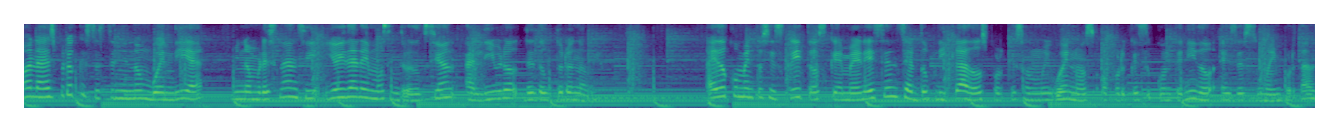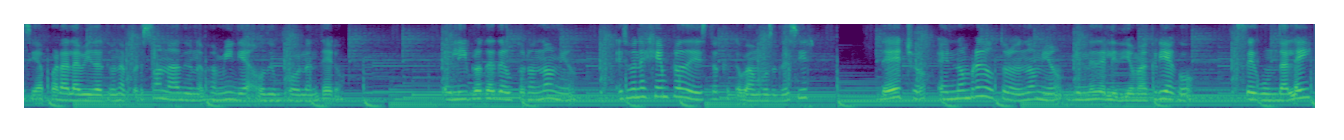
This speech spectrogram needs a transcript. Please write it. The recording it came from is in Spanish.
Hola, espero que estés teniendo un buen día. Mi nombre es Nancy y hoy daremos introducción al libro de Deuteronomio. Hay documentos escritos que merecen ser duplicados porque son muy buenos o porque su contenido es de suma importancia para la vida de una persona, de una familia o de un pueblo entero. El libro de Deuteronomio es un ejemplo de esto que acabamos de decir. De hecho, el nombre Deuteronomio viene del idioma griego segunda ley,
